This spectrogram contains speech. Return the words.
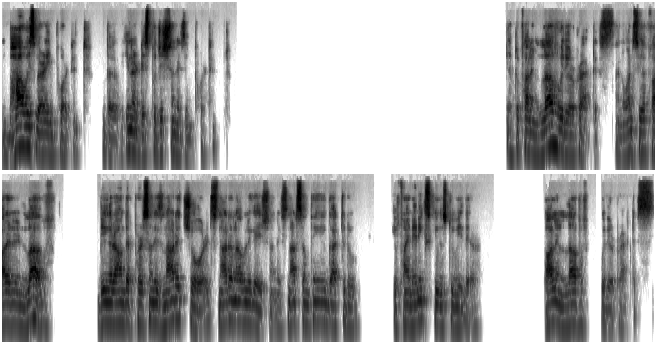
Bhav is very important. The inner disposition is important. You have to fall in love with your practice. And once you have fallen in love, being around that person is not a chore, it's not an obligation, it's not something you got to do. You find any excuse to be there. Fall in love with your practice.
